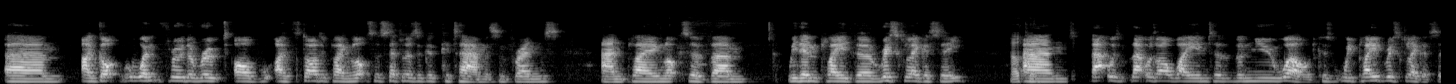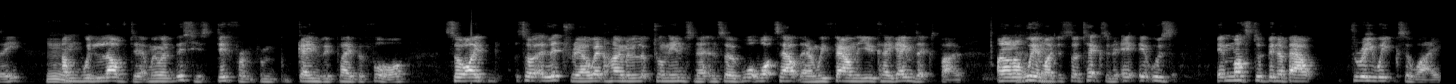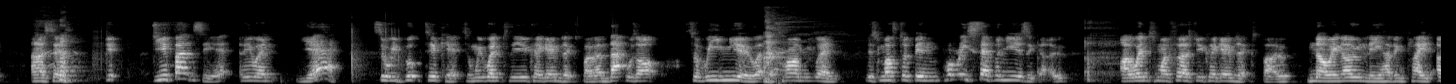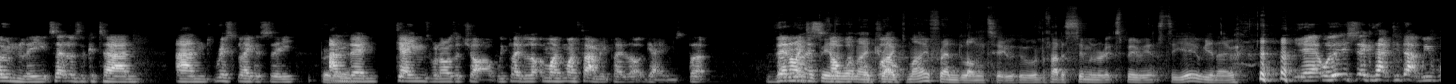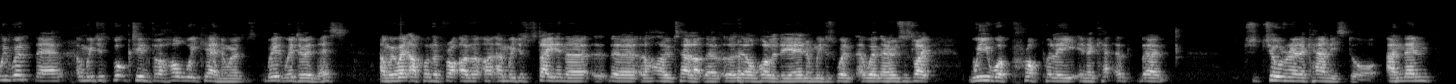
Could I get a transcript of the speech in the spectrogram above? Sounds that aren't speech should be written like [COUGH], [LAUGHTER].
Um, I got went through the route of I started playing lots of Settlers of Catan with some friends, and playing lots of. Um, we then played the Risk Legacy, Okay. and that was that was our way into the new world because we played Risk Legacy Hmm. and we loved it, and we went, "This is different from games we played before." So I, so literally, I went home and looked on the internet and said, "What what's out there?" And we found the UK Games Expo, and on a whim, I just sort of texted it. it. It was, it must have been about three weeks away, and I said, [LAUGHS] do, "Do you fancy it?" And he went, "Yeah." So we booked tickets and we went to the UK Games Expo, and that was our. So we knew at the time we went. [LAUGHS] This must have been probably seven years ago. I went to my first UK Games Expo, knowing only, having played only Settlers of Catan and Risk Legacy, Brilliant. and then games when I was a child. We played a lot. My, my family played a lot of games, but then That I might have been the one I dragged my friend along to, who would have had a similar experience to you. You know. [LAUGHS] Yeah, well, it's exactly that. We, we went there and we just booked in for the whole weekend, and we went, we're, we're doing this. And we went up on the front, and we just stayed in the the, the hotel up there, the little [LAUGHS] Holiday Inn, and we just went went there. It was just like we were properly in a uh, children in a candy store. And then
